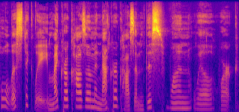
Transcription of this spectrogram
holistically, microcosm and macrocosm, this one will work.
